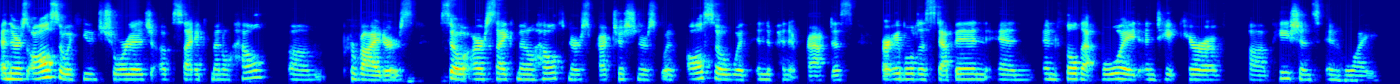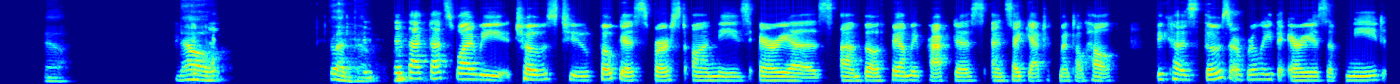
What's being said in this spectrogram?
And there's also a huge shortage of psych mental health um, providers. So our psych mental health nurse practitioners with also with independent practice are able to step in and and fill that void and take care of uh, patients in Hawaii. Yeah. Now, go ahead, in, fact, that's why we chose to focus first on these areas, um, both family practice and psychiatric mental health, because those are really the areas of need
